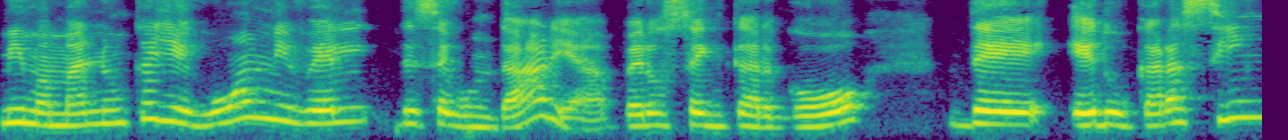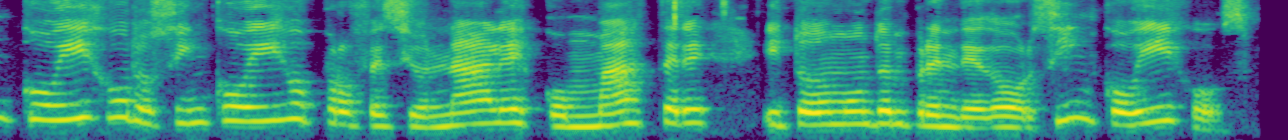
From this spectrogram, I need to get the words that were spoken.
mi mamá nunca llegó a un nivel de secundaria, pero se encargó de educar a cinco hijos, los cinco hijos profesionales con másteres y todo el mundo emprendedor, cinco hijos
